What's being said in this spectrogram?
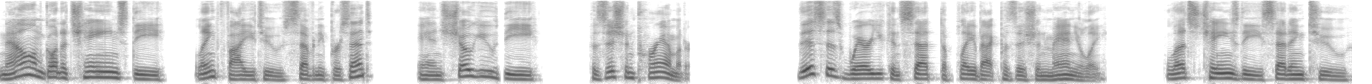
Now I'm going to change the length value to 70% and show you the position parameter. This is where you can set the playback position manually. Let's change the setting to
